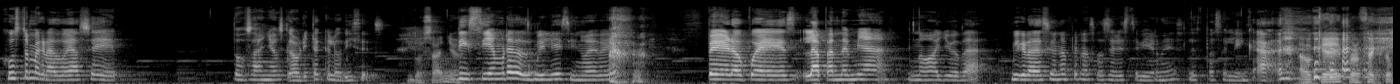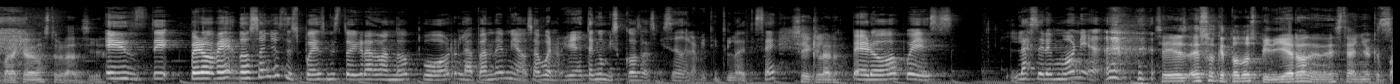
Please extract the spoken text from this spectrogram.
Justo me gradué hace dos años, ahorita que lo dices. Dos años. Diciembre de 2019. pero pues la pandemia no ayuda. Mi graduación apenas va a ser este viernes. Les paso el link. Ah. Ah, Ok, perfecto, para que veamos tu graduación. Este, pero ve, dos años después me estoy graduando por la pandemia. O sea, bueno, yo ya tengo mis cosas, mi cédula, mi título de TC. Sí, claro. Pero pues la ceremonia. Sí, es eso que todos pidieron en este año que Sí.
